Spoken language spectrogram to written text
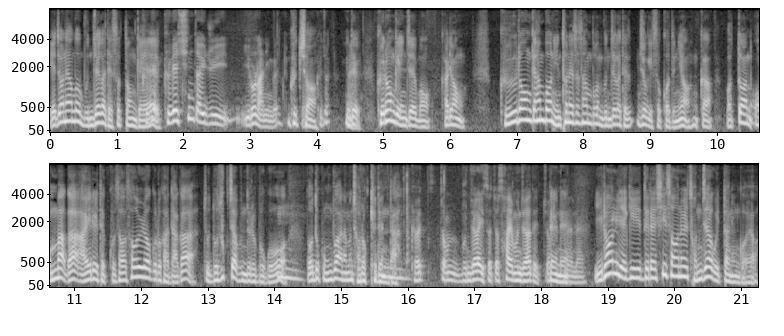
예전에 한번 문제가 됐었던 게 그게, 그게 신자유주의 이론 아닌가요? 그쵸. 그죠? 근데 네. 그런 게 이제 뭐 가령 그런 게 한 번 인터넷에서 한 번 문제가 된 적이 있었거든요. 그러니까 어떤 엄마가 아이를 데리고서 서울역으로 가다가 또 노숙자분들을 보고 음. 너도 공부 안 하면 저렇게 된다. 그좀 문제가 있었죠. 사회 문제가 됐죠. 네네. 이런 얘기들의 시선을 전제하고 있다는 거예요.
